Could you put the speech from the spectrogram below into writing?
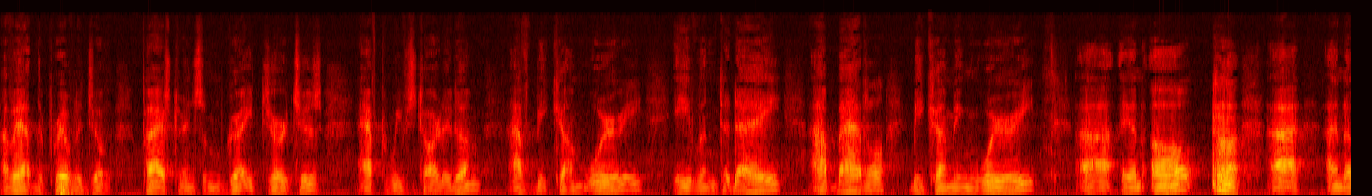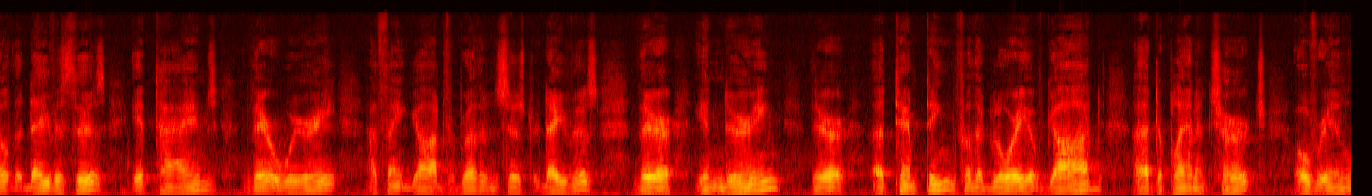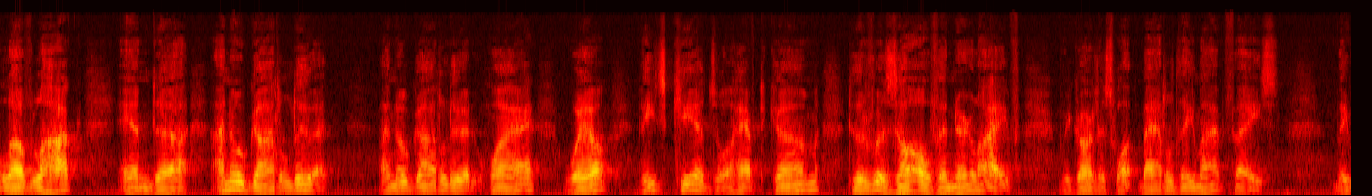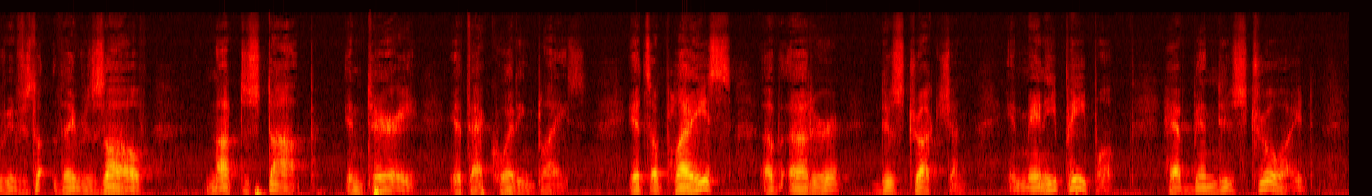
I've had the privilege of pastoring some great churches. After we've started them, I've become weary. Even today, I battle becoming weary. Uh, and all, I, I know the Davises, at times, they're weary. I thank God for Brother and Sister Davis. They're enduring. They're attempting for the glory of God uh, to plant a church over in Lovelock. And uh, I know God will do it. I know God will do it. Why? Well, these kids will have to come to resolve in their life, regardless what battle they might face. They, they resolve not to stop and tarry at that quitting place. It's a place of utter destruction. And many people have been destroyed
